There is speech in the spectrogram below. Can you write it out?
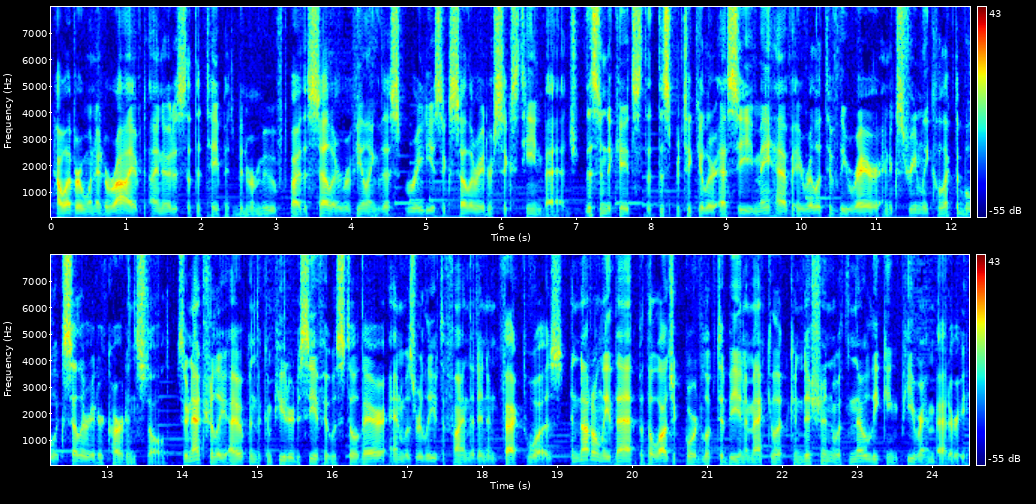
However, when it arrived, I noticed that the tape had been removed by the seller, revealing this Radius Accelerator 16 badge. This indicates that this particular SE may have a relatively rare and extremely collectible accelerator card installed. So naturally, I opened the computer to see if it was still there and was relieved to find that it in fact was. And not only that, but the logic board looked to be in immaculate condition with no leaking PRAM battery.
